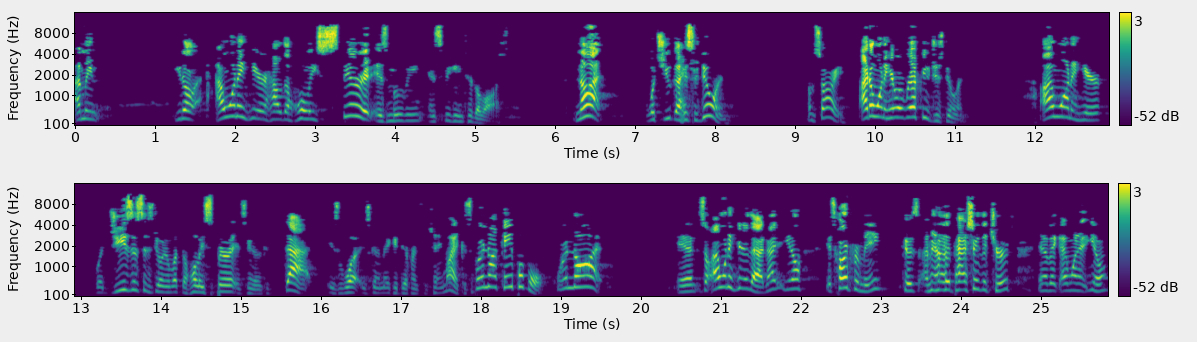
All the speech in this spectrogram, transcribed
I mean, you know, I want to hear how the Holy Spirit is moving and speaking to the lost. Not what you guys are doing. I'm sorry. I don't want to hear what Refuge is doing. I want to hear what Jesus is doing and what the Holy Spirit is doing. Because that is what is going to make a difference in Chiang Mai. Because we're not capable. We're not. And so I want to hear that. And I, you know, it's hard for me because I mean, I'm the pastor of the church and I'm like, I want to, you know,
